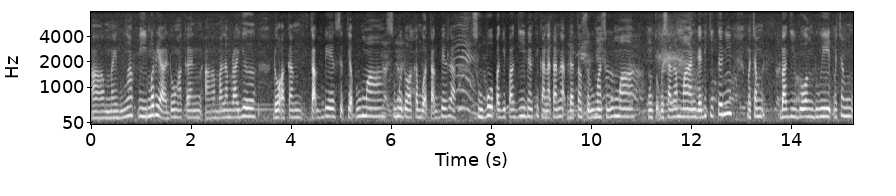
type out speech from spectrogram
uh, main bunga api meriah. Dong akan uh, malam raya dong akan takbir setiap rumah. Semua dong akan buat takbir lah. Subuh pagi-pagi nanti kanak-kanak datang serumah serumah untuk bersalaman. Jadi kita ni macam bagi doang duit. Macam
